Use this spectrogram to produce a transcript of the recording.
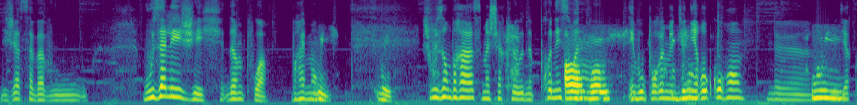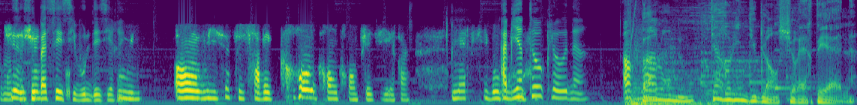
Déjà, ça va vous vous alléger d'un poids, vraiment. oui, oui. Je vous embrasse, ma chère Claude. Prenez Oh, soin de vous aussi. et vous pourrez me Vous- tenir au courant de Oui, me dire comment je- ça je- s'est passé si vous le désirez. Oui. Oh oui, ça, ce sera avec grand, grand, grand plaisir. Merci beaucoup. À bientôt, Claude. Parlons-nous, Caroline Dublanche sur RTL.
